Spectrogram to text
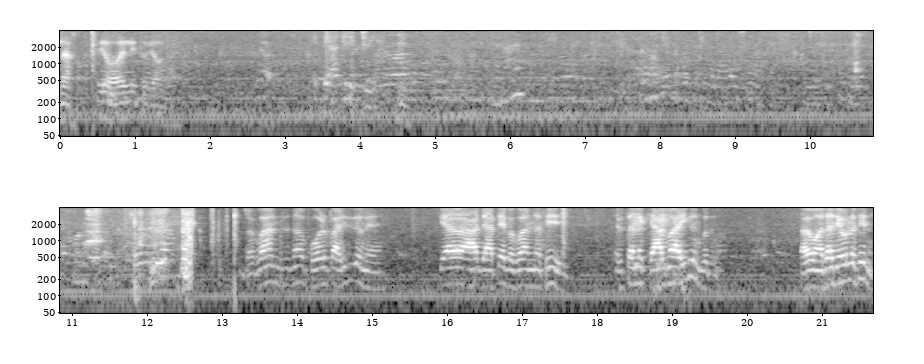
ના એ હોય નહીં તો કહેવાનું ભગવાન નો ફોડ પાડી દીધો ને કે આ જાતે ભગવાન નથી. એટલે તને ખ્યાલમાં આવી ગયું ને બધું? હવે વાંધા જેવું નથી ને?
